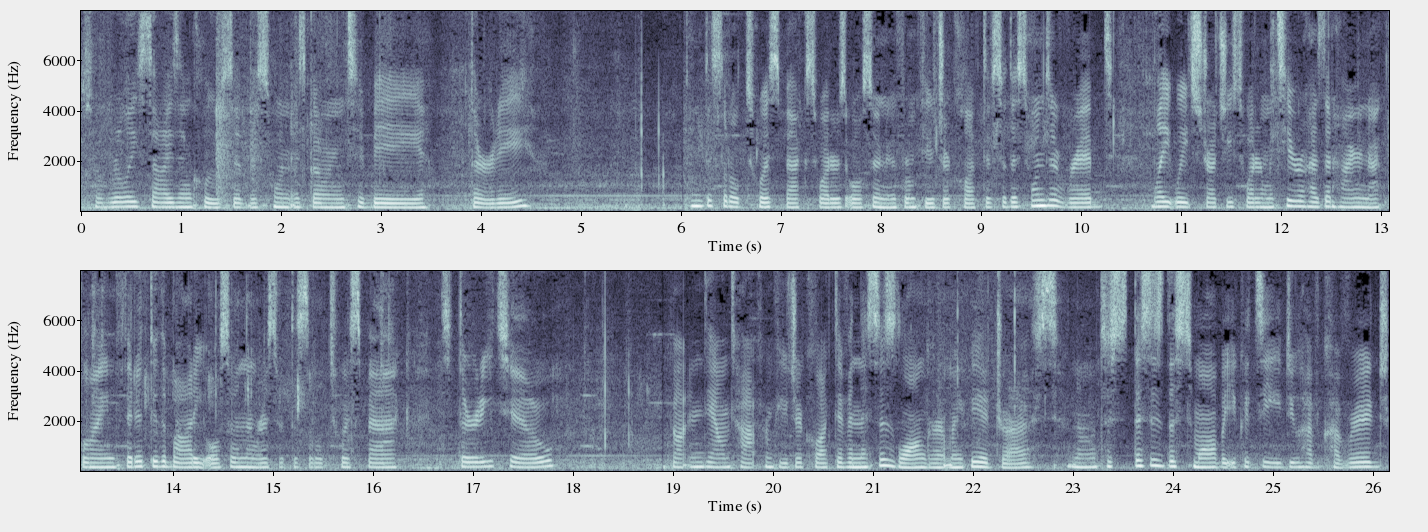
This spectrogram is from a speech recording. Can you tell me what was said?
So really size inclusive. This one is going to be 30 I think this little twist back sweater is also new from Future Collective. So this one's a ribbed lightweight stretchy sweater. Material has that higher neckline fitted through the body also in the wrist with this little twist back. It's 32 button down top from Future Collective, and this is longer. It might be a dress. No, it's just, this is the small, but you could see you do have coverage.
